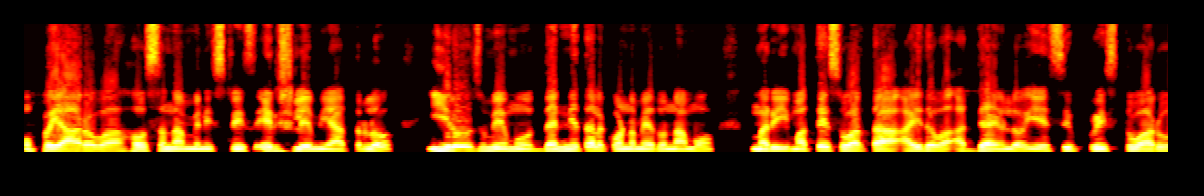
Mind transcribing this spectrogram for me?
ముప్పై ఆరవ హౌసన్న మినిస్ట్రీస్ ఎరిశ్లేం యాత్రలో ఈ రోజు మేము ధన్యతల కొండ మీద ఉన్నాము. మరి మత్తేసు వార్త ఐదవ అధ్యాయంలో యేసు క్రీస్తు వారు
